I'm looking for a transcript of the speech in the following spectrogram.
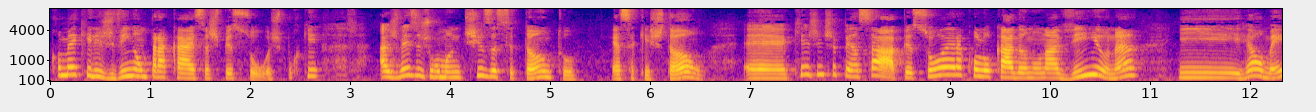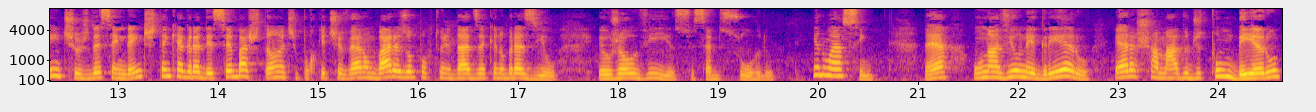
Como é que eles vinham para cá essas pessoas? Porque às vezes romantiza-se tanto essa questão é, que a gente pensa, ah, a pessoa era colocada no navio, né? E realmente os descendentes têm que agradecer bastante porque tiveram várias oportunidades aqui no Brasil. Eu já ouvi isso, isso é absurdo. E não é assim. Né? Um navio negreiro era chamado de tumbeiro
